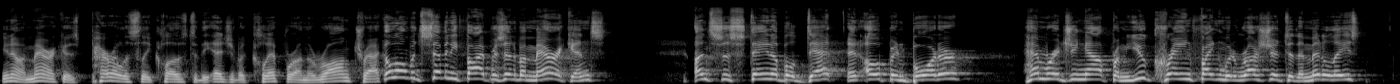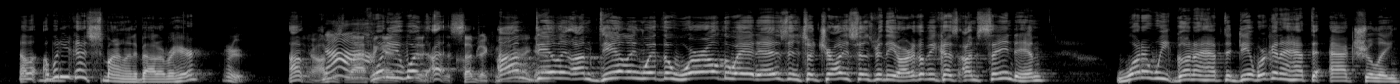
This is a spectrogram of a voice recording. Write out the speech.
you know, America is perilously close to the edge of a cliff. We're on the wrong track, along with 75% of Americans. Unsustainable debt, an open border, hemorrhaging out from Ukraine fighting with Russia to the Middle East. Now, what are you guys smiling about over here? You I'm, know, I'm Nah. just laughing What do at you- what- the, I- the subject matter. I I'm dealing. I'm dealing with the world the way it is, and so Charlie sends me the article because I'm saying to him, "What are we going to have to deal? We're going to have to actually."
